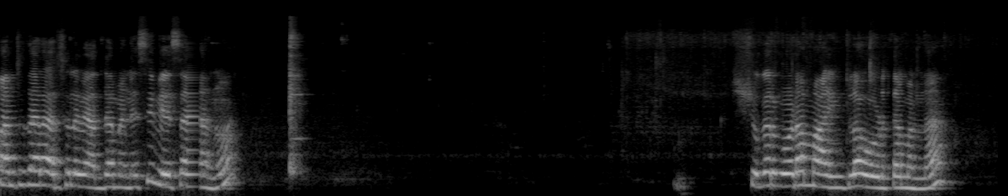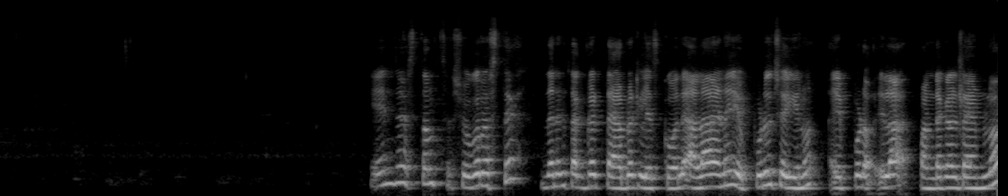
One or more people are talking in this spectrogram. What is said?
పంచదార అరిసెలు వేద్దామనేసి వేసాను. షుగర్ కూడా మా ఇంట్లో ఓడతామన్నా ఏం చేస్తాం? షుగర్ వస్తే దానికి తగ్గట్టు టాబ్లెట్లు వేసుకోవాలి. అలా అయినా ఎప్పుడూ చెయ్యను ఎప్పుడు ఇలా పండగల టైంలో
